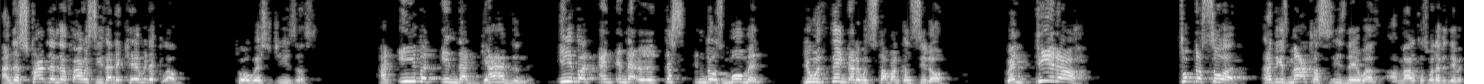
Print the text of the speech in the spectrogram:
and the scribes and the Pharisees that they came with a club to arrest Jesus. And even in that garden, even in, in that, just in those moments, you would think that it would stop and consider. When Peter took the sword, and I think it's Marcus, his name was, or Malchus, whatever his name was,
